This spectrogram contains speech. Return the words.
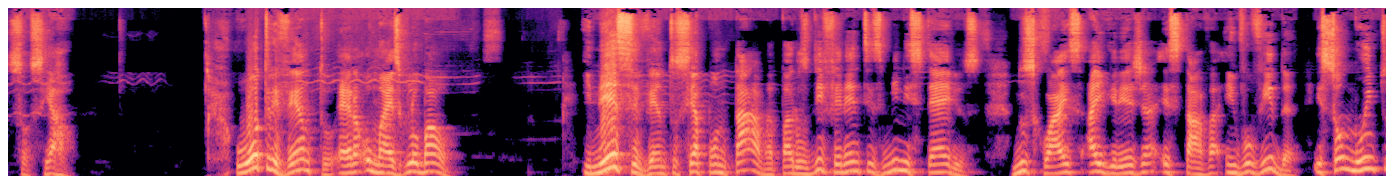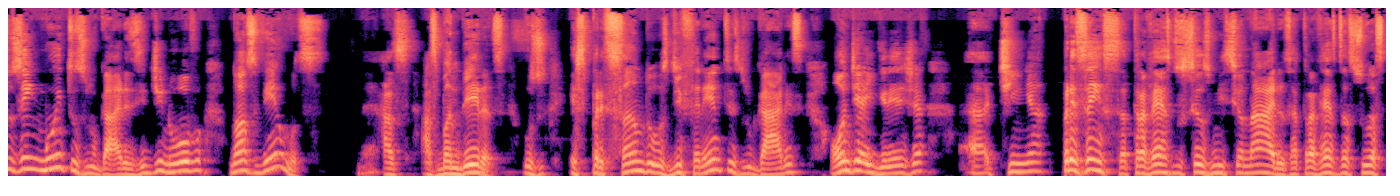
social. O outro evento era o mais global. E nesse evento se apontava para os diferentes ministérios nos quais a igreja estava envolvida. E são muitos em muitos lugares. E, de novo, nós vemos né, as, as bandeiras os, expressando os diferentes lugares onde a igreja uh, tinha presença através dos seus missionários, através das suas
